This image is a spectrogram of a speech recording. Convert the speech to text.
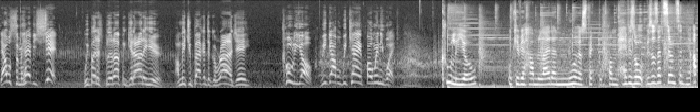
That was some heavy shit. We better split up and get out of here. I'll meet you back at the garage, eh? Coolio, we got what we came for anyway. Coolio. Okay, wir haben leider nur Respekt bekommen. Hä, wieso, wieso setzt ihr uns denn hier ab?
